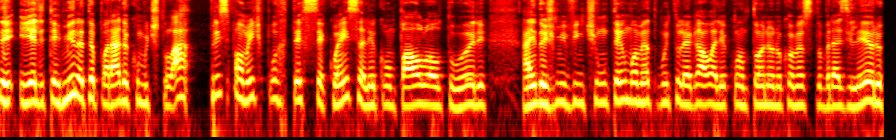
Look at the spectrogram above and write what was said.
e, e, ele termina a temporada como titular, principalmente por ter sequência ali com o Paulo Autuori. Aí em 2021 tem um momento muito legal ali com o Antônio no começo do Brasileiro.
